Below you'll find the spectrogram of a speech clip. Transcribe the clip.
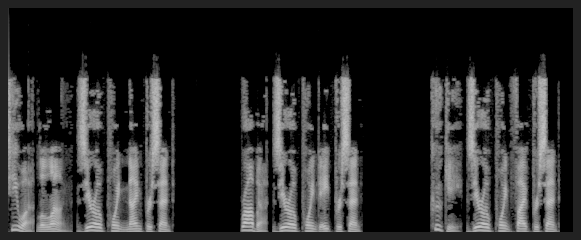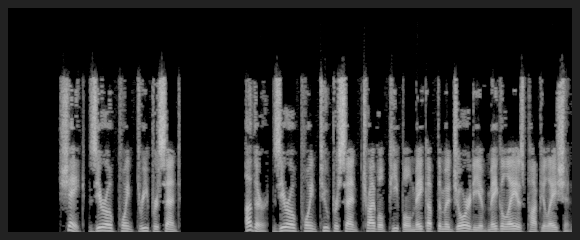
Tiwa Lalung 0.9%, Rabha 0.8%, Kuki 0.5%, Sheikh, 0.3% Other, 0.2% Tribal people make up the majority of Meghalaya's population.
